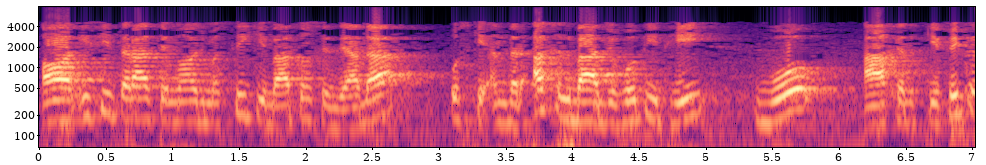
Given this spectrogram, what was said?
اور اسی طرح سے موج مستی کی باتوں سے زیادہ اس کے اندر اصل بات جو ہوتی تھی، وہ آخرت کی فکر،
